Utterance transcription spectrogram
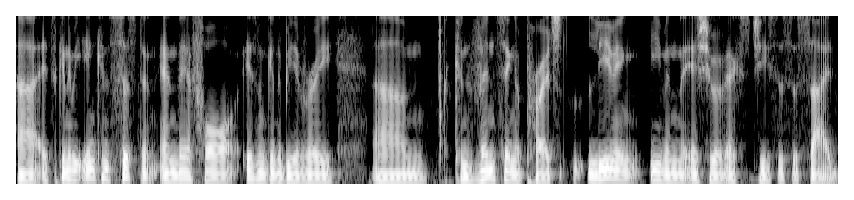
Uh, it's going to be inconsistent, and therefore isn't going to be a very um, convincing approach. Leaving even the issue of exegesis aside.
